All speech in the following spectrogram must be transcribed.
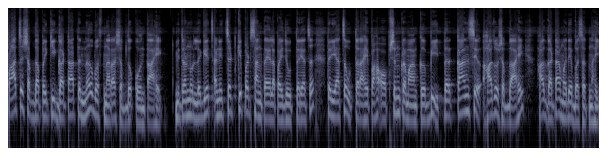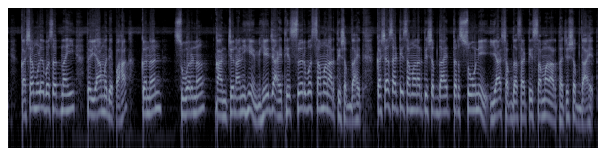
पाच शब्दापैकी गटात न बसणारा शब्द कोणता आहे? मित्रांनो लगेच आणि चटकीपट सांगता यायला पाहिजे उत्तर याचं तर याचं उत्तर आहे पहा ऑप्शन क्रमांक बी तर कांस्य हा जो शब्द आहे हा गटामध्ये बसत नाही. कशामुळे बसत नाही? तर यामध्ये पहा कनन सुवर्ण कांचन आणि हेम हे जे आहेत हे सर्व समानार्थी शब्द आहेत. कशासाठी समानार्थी शब्द आहेत? तर सोने या शब्दासाठी समानार्थाचे शब्द आहेत.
